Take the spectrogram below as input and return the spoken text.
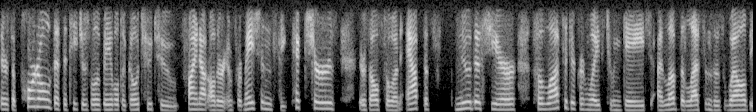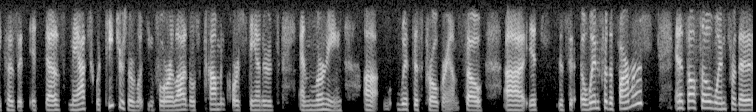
there's a portal that the teachers will be able to go to to find out all their information, see pictures. There's also an app that's new this year. So lots of different ways to engage. I love the lessons as well because it, it does match what teachers are looking for, a lot of those common core standards and learning uh, with this program. So uh, it's, it's a win for the farmers and it's also a win for the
